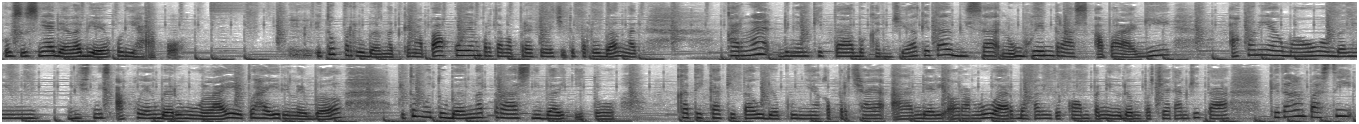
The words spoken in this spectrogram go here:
Khususnya adalah biaya kuliah aku. Itu perlu banget. Kenapa aku yang pertama privilege itu perlu banget? Karena dengan kita bekerja, kita bisa numbuhin trust. Apalagi aku nih yang mau ngembangin bisnis aku yang baru mulai yaitu high label itu butuh banget trust di balik itu ketika kita udah punya kepercayaan dari orang luar bahkan itu company udah mempercayakan kita kita kan pasti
